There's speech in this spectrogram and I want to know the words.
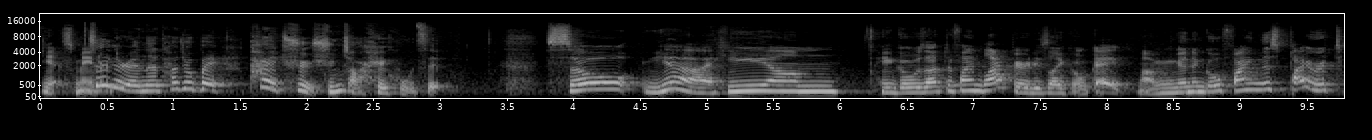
Yes, Maynard. 这个人呢，他就被派去寻找黑胡子。 So yeah, he um he goes out to find Blackbeard. He's like, okay, I'm gonna go find this pirate.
